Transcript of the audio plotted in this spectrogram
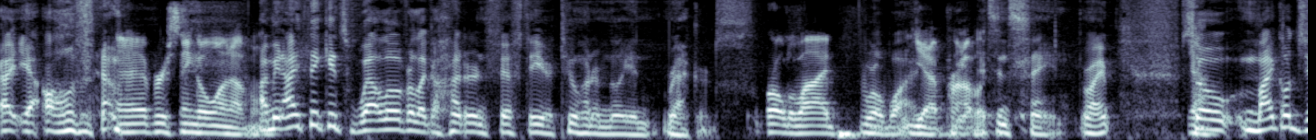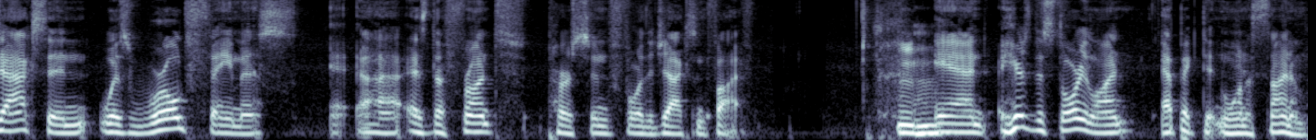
uh, yeah, all of them. every single one of them. I mean, I think it's well over like 150 or 200 million records worldwide. worldwide. Yeah, probably. It's insane, right? So Michael Jackson was world famous uh, as the front person for the Jackson 5 Mm-hmm. And here's the storyline: Epic didn't want to sign him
